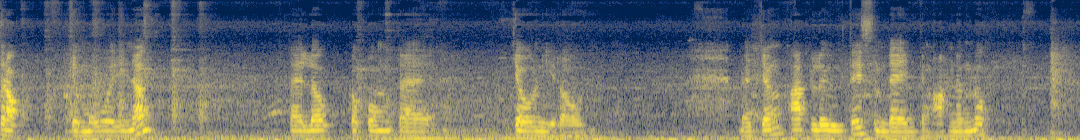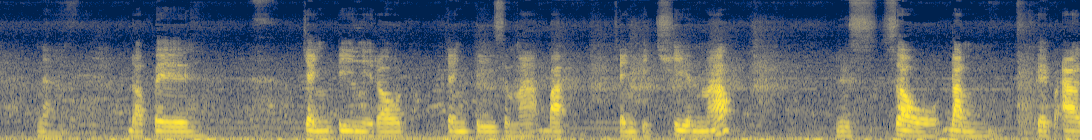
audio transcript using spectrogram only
ស្រុក ជាមួយហ្នឹងតែលោកកំពុងតែចូលនិរោធដល់អញ្ចឹងអត់ឮទេសំដែងទាំងអស់នឹងនោះណាដល់ពេលចេញពីនិរោធចេញពីសមាបត្តិចេញពីឈានមកឬសូដឹងគេផ្អើល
